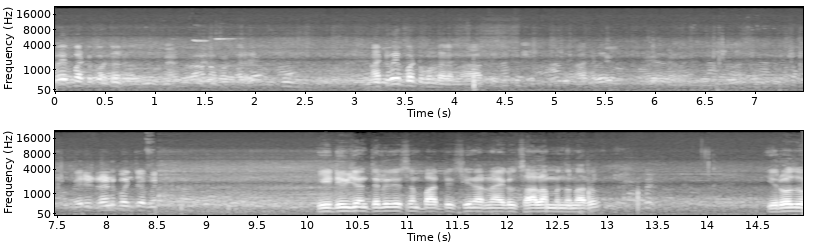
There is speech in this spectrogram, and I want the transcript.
అటువైపు పట్టుకుంటారు. అటువైపు పట్టుకుంటారమ్మా మీరు రండి కొంచెం. ఈ డివిజన్ తెలుగుదేశం పార్టీ సీనియర్ నాయకులు చాలామంది ఉన్నారు. ఈరోజు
